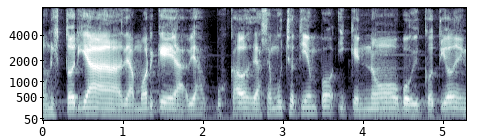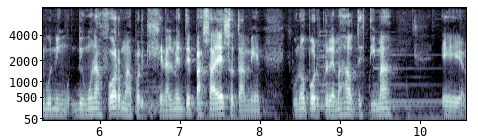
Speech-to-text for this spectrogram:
una historia de amor que había buscado desde hace mucho tiempo y que no boicoteó de, ninguna forma, porque generalmente pasa eso también, uno por problemas de autoestima... Eh,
